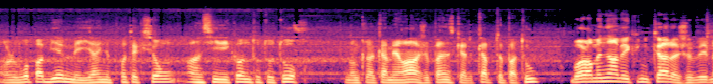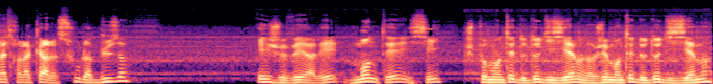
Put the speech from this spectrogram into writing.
On ne le voit pas bien, mais il y a une protection en silicone tout autour. Donc la caméra, je pense qu'elle capte pas tout. Bon alors maintenant avec une cale, je vais mettre la cale sous la buse et je vais aller monter ici. Je peux monter de 2 dixièmes, donc je vais monter de 2 dixièmes.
